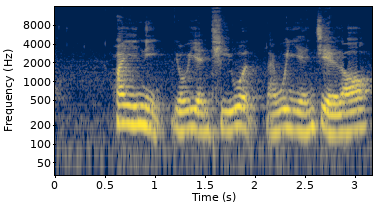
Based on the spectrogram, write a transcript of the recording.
欢迎你留言提问来问妍姐喽。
